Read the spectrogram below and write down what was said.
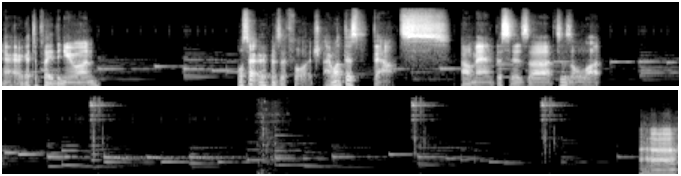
Alright, I got to play the new one. Also opens a forge. I want this bounce. Oh man, this is uh this is a lot. Uh,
